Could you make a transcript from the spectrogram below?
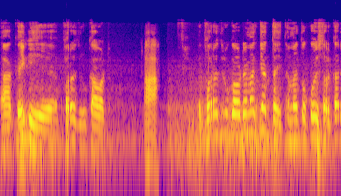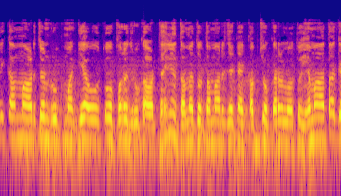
આ કઈ ફરજ રૂકાવટ હા. ફરજ રૂકાવટ એમાં ક્યાં થાય? તમે તો કોઈ સરકારી કામમાં અડચણ રૂપમાં ગયા હો તો ફરજ રૂકાવટ થાય ને. તમે તો તમારે જે કઈ કબજો કરેલો હતો એમાં હતા કે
